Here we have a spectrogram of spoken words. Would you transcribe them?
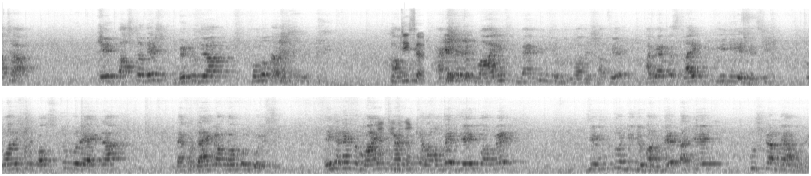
আচ্ছা এই পাঁচটা দেশ ভেটু দেওয়ার ক্ষমতা আছে। জি, স্যার। মাইন্ড ম্যাপিং তোমাদের সাথে। আমি একটা স্লাইড কি নিয়ে এসেছি। তোমাদের সাথে কষ্ট করে একটা দেখো ডায়াগ্রাম অঙ্কন করেছি। এখানে একটা মাইন্ড ম্যাপিং খেলা হবে। যে পাবে যে উত্তর দিতে পারবে তাকে পুরস্কার দেওয়া হবে।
